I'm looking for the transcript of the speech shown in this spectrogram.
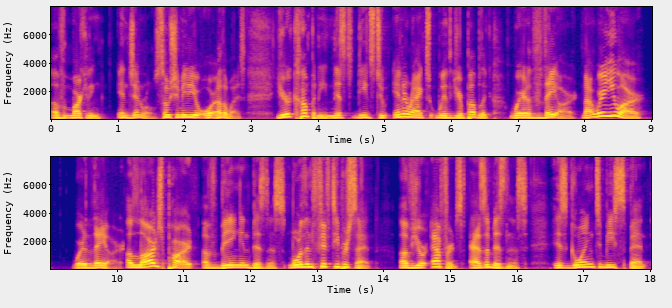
of marketing in general, social media or otherwise. Your company needs, needs to interact with your public where they are, not where you are, where they are. A large part of being in business, more than 50% of your efforts as a business is going to be spent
